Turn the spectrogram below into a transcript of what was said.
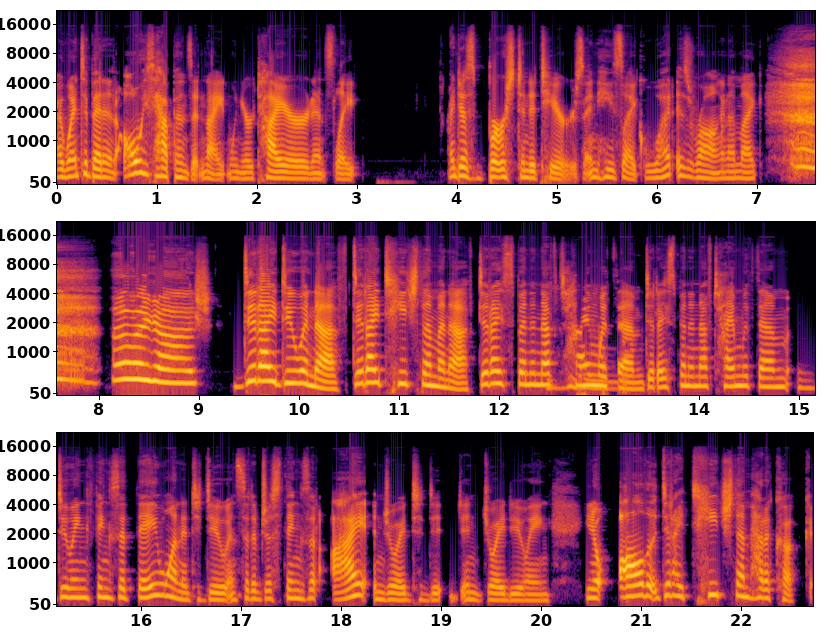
I went to bed, and always happens at night when you're tired and it's late. I just burst into tears. And he's like, What is wrong? And I'm like, Oh my gosh. Did I do enough? Did I teach them enough? Did I spend enough time with Mhm. them? Did I spend enough time with them doing things that they wanted to do instead of just things that I enjoyed to do, enjoy doing? You know, all the did I teach them how to cook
